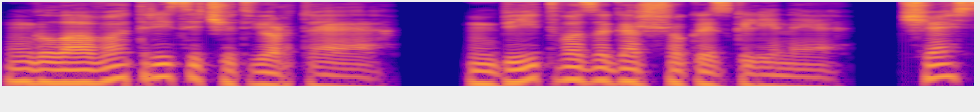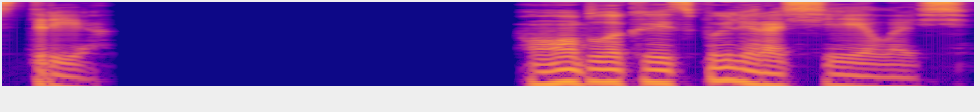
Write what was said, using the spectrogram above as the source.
Глава 34. Битва за горшок из глины. Часть 3. Облако из пыли рассеялось.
